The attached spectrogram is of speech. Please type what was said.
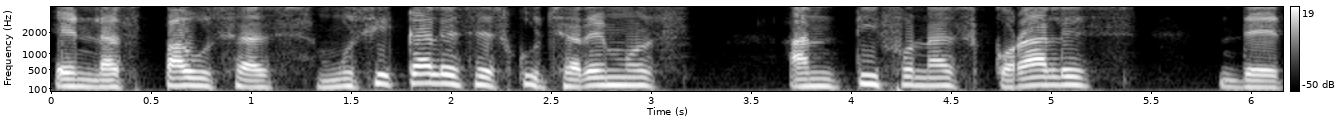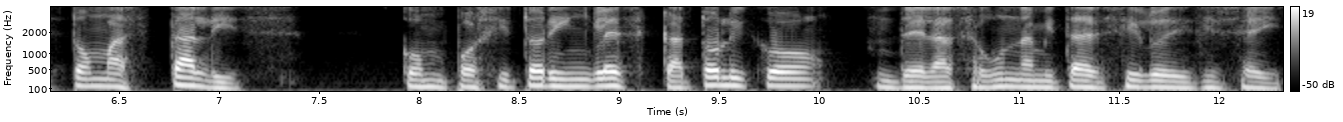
En las pausas musicales escucharemos antífonas corales de Thomas Tallis, compositor inglés católico de la segunda mitad del siglo XVI.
